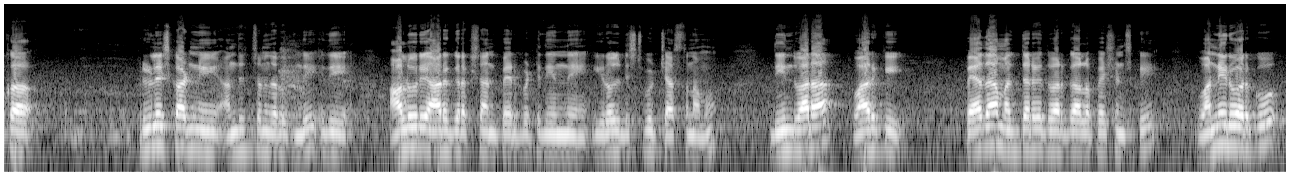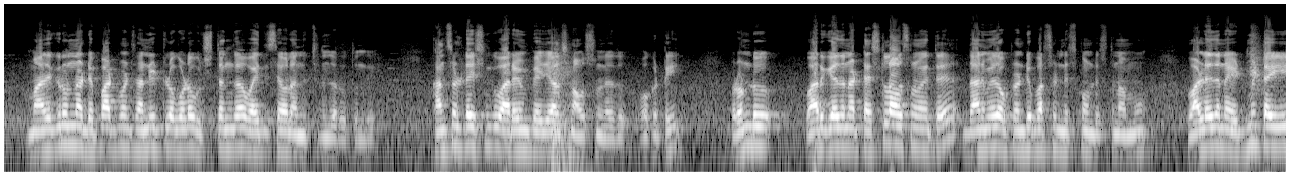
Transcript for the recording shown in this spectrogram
ఒక ప్రివిలేజ్ కార్డుని అందించడం జరుగుతుంది. ఇది ఆలూరి ఆరోగ్య రక్ష అని పేరు పెట్టి దీన్ని ఈరోజు డిస్ట్రిబ్యూట్ చేస్తున్నాము. దీని ద్వారా వారికి పేద మధ్యతరగతి వర్గాల పేషెంట్స్కి వన్ ఇయర్ వరకు మా దగ్గర ఉన్న డిపార్ట్మెంట్స్ అన్నింటిలో కూడా ఉచితంగా వైద్య సేవలు అందించడం జరుగుతుంది. కన్సల్టేషన్కి వారేమి పే చేయాల్సిన అవసరం లేదు. ఒకటి. రెండు వారికి ఏదైనా టెస్టులు అవసరమైతే దాని మీద ఒక ట్వంటీ పర్సెంట్ డిస్కౌంట్ ఇస్తున్నాము. వాళ్ళు ఏదైనా అడ్మిట్ అయ్యి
